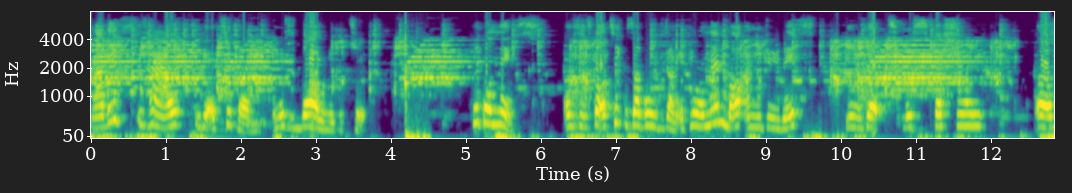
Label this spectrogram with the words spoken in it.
Now this is how you get a tick on, and this is why you need a tick. Click on this. Obviously it's got a tick because I've already done it. If you're a member and you do this, you'll get this special, um,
